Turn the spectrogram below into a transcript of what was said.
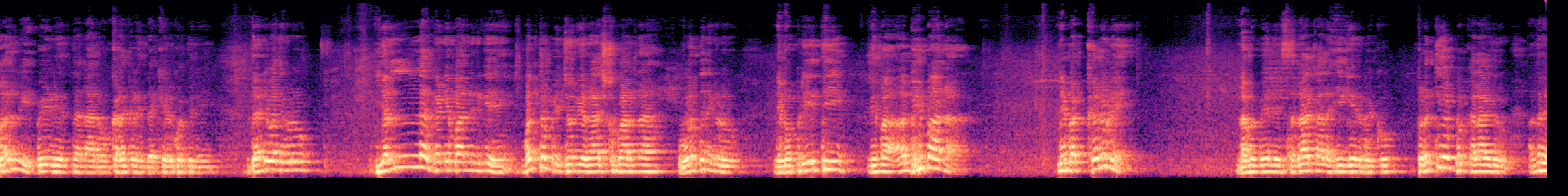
ಬರಲಿ ಬೀಳಿ ಅಂತ ನಾನು ಕಳಕಳಿಯಿಂದ ಕೇಳ್ಕೊತೀನಿ. ಧನ್ಯವಾದಗಳು. ಎಲ್ಲ ಗಣ್ಯಮಾನ್ಯರಿಗೆ ಮತ್ತೊಮ್ಮೆ ಜೂನಿಯರ್ ರಾಜ್ಕುಮಾರ್ನ ವಂದನೆಗಳು. ನಿಮ್ಮ ಪ್ರೀತಿ, ನಿಮ್ಮ ಅಭಿಮಾನ, ನಿಮ್ಮ ಕರುಣೆ ನಮ್ಮ ಮೇಲೆ ಸದಾಕಾಲ ಹೀಗೆ ಇರಬೇಕು. ಪ್ರತಿಯೊಬ್ಬ ಕಲಾವಿದರು, ಅಂದ್ರೆ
